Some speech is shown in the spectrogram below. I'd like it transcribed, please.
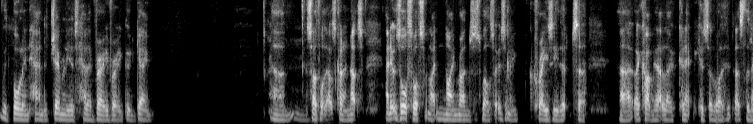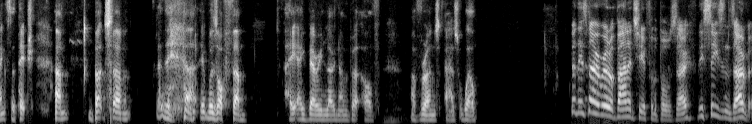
with ball in hand generally has had a very, very good game. Mm. So I thought that was kind of nuts, and it was also something like nine runs as well. So it was something crazy that uh, uh, I can't be that low connect because otherwise that's the length of the pitch. Um, but um, the, uh, it was off um, a, a, very low number of of runs as well. But there's no real advantage here for the Bulls, though. This season's over.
